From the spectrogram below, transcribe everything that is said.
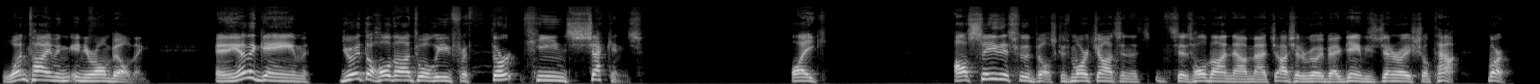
One time in, in your own building, and in the other game you had to hold on to a lead for 13 seconds. Like, I'll say this for the Bills because Mark Johnson says, "Hold on now, Matt. Josh had a really bad game. He's generational talent." Mark,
